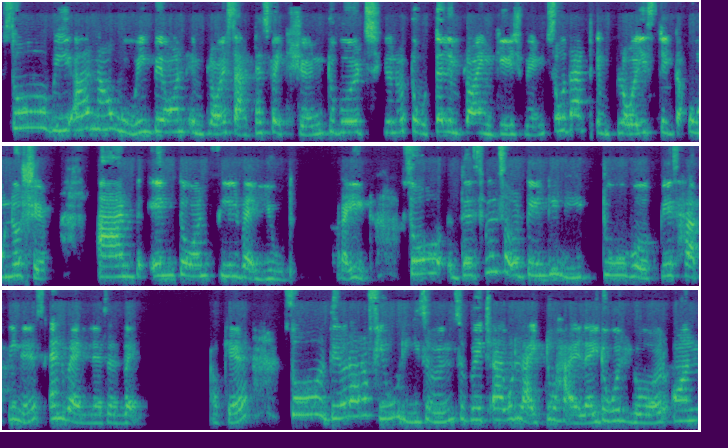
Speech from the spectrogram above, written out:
so we are now moving beyond employee satisfaction towards you know total employee engagement, so that employees take the ownership and in turn feel valued right so this will certainly lead to workplace happiness and wellness as well Okay, so there are a few reasons which I would like to highlight over here on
